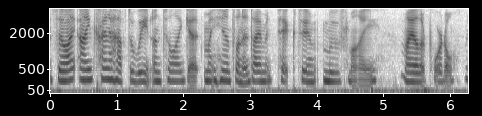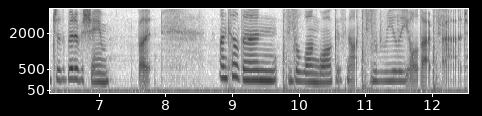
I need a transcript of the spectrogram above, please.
so I, I kind of have to wait until I get my hands on a diamond pick to move my my other portal, which is a bit of a shame, but until then, the long walk is not really all that bad.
